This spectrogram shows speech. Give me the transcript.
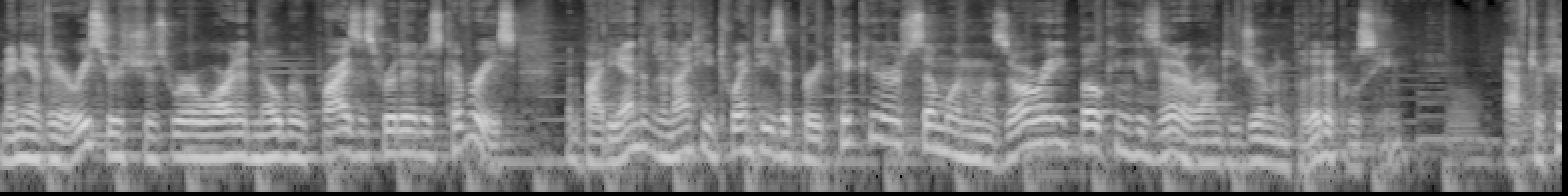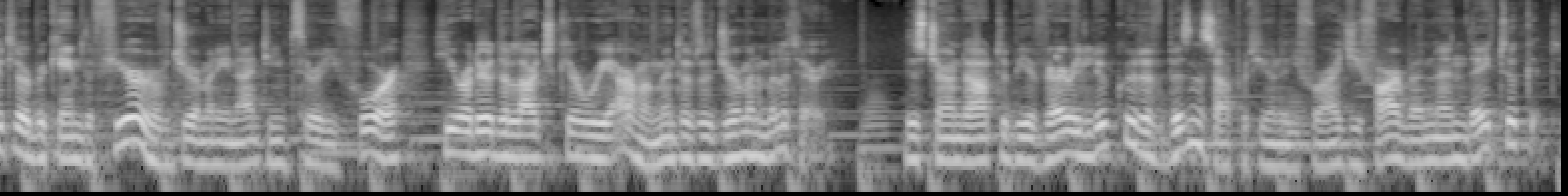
Many of their researchers were awarded Nobel Prizes for their discoveries, but by the end of the 1920s, a particular someone was already poking his head around the German political scene. After Hitler became the Fuhrer of Germany in 1934, he ordered a large scale rearmament of the German military. This turned out to be a very lucrative business opportunity for IG Farben, and they took it.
